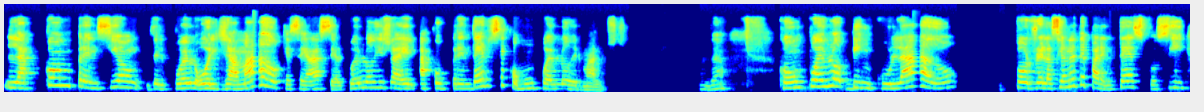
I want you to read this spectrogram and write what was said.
la comprensión del pueblo o el llamado que se hace al pueblo de Israel a comprenderse como un pueblo de hermanos. Con un pueblo vinculado por relaciones de parentesco, sí,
